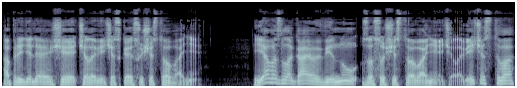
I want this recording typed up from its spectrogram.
определяющее человеческое существование. Я возлагаю вину за существование человечества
